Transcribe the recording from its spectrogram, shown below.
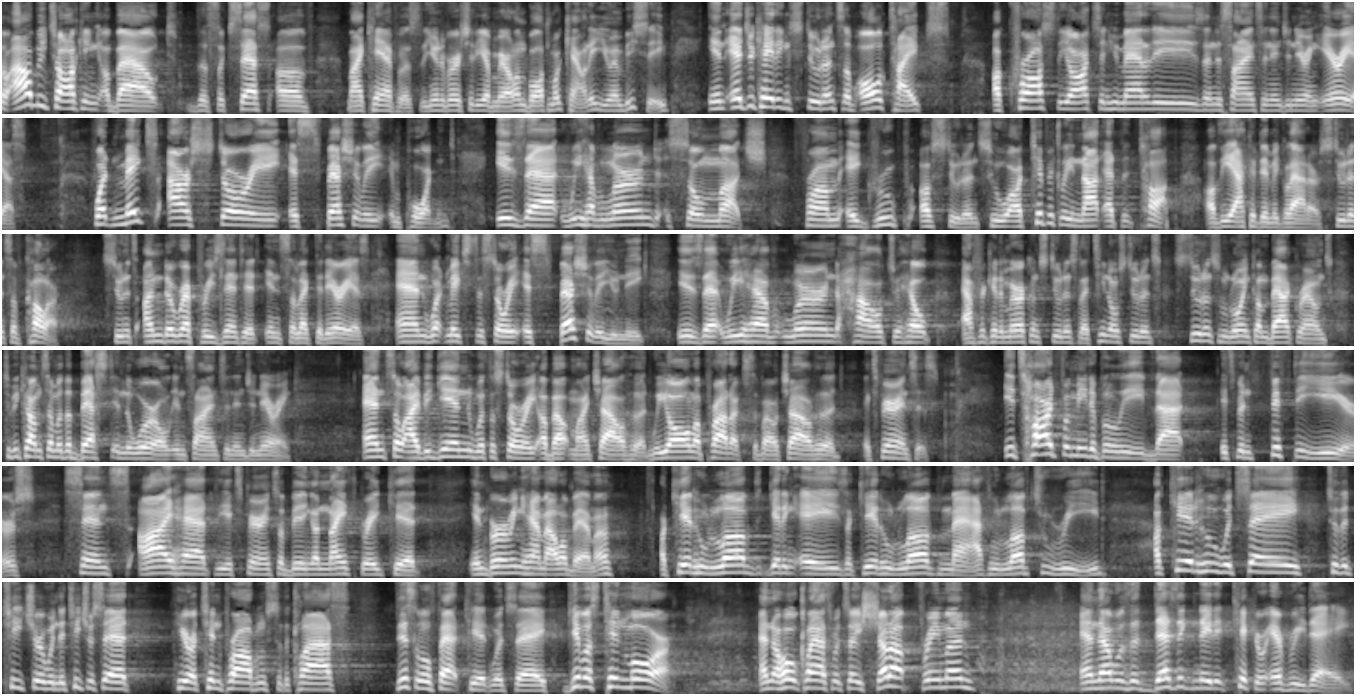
So I'll be talking about the success of my campus, the University of Maryland, Baltimore County, UMBC, in educating students of all types across the arts and humanities and the science and engineering areas. What makes our story especially important is that we have learned so much from a group of students who are typically not at the top of the academic ladder, students of color, students underrepresented in selected areas. And what makes the story especially unique is that we have learned how to help African American students, Latino students, students from low income backgrounds to become some of the best in the world in science and engineering. And so I begin with a story about my childhood. We all are products of our childhood experiences. It's hard for me to believe that it's been 50 years since I had the experience of being a ninth grade kid in Birmingham, Alabama, a kid who loved getting A's, a kid who loved math, who loved to read, a kid who would say to the teacher, when the teacher said, Here are 10 problems to the class, this little fat kid would say, Give us 10 more. And the whole class would say, Shut up, Freeman. And there was a designated kicker every day.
